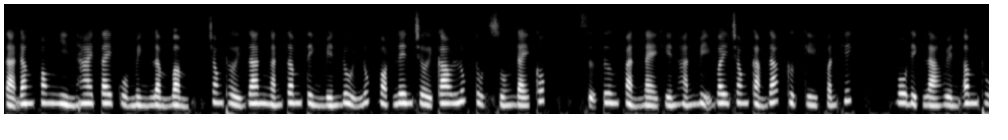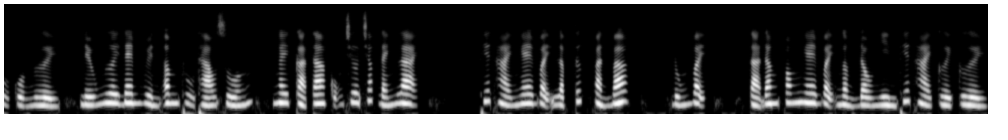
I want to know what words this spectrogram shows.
Tả Đăng Phong nhìn hai tay của mình lẩm bẩm. Trong thời gian ngắn tâm tình biến đổi lúc vọt lên trời cao lúc tụt xuống đáy cốc. Sự tương phản này khiến hắn bị vây trong cảm giác cực kỳ phấn khích. Vô địch là huyền âm thủ của người. Nếu ngươi đem huyền âm thủ tháo xuống, ngay cả ta cũng chưa chắc đánh lại. Thiết Hải nghe vậy lập tức phản bác. Đúng vậy. Tả Đăng Phong nghe vậy ngẩng đầu nhìn Thiết Hải cười cười.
